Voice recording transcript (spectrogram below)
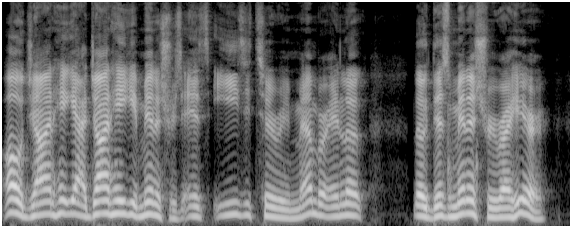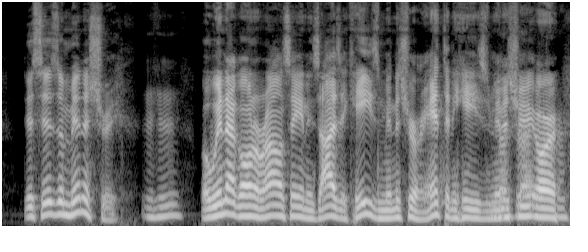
oh John Hagee, yeah, John Hagee Ministries. It's easy to remember. And look, look, this ministry right here, this is a ministry. Mm-hmm. But we're not going around saying it's Isaac Hayes ministry or Anthony Hayes ministry right. or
